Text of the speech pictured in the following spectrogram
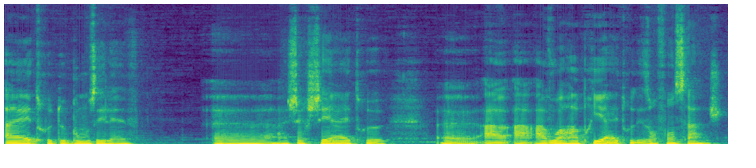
à être de bons élèves, à chercher à être, euh, à, avoir appris à être des enfants sages.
